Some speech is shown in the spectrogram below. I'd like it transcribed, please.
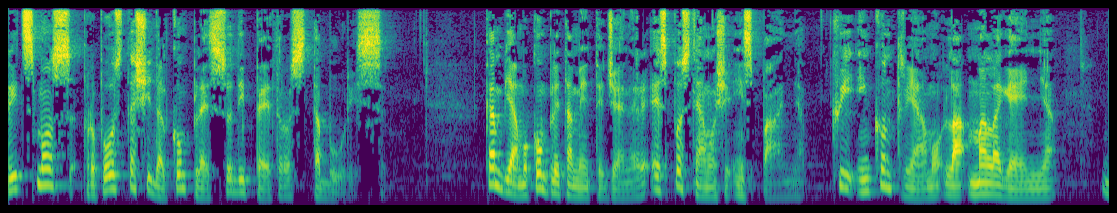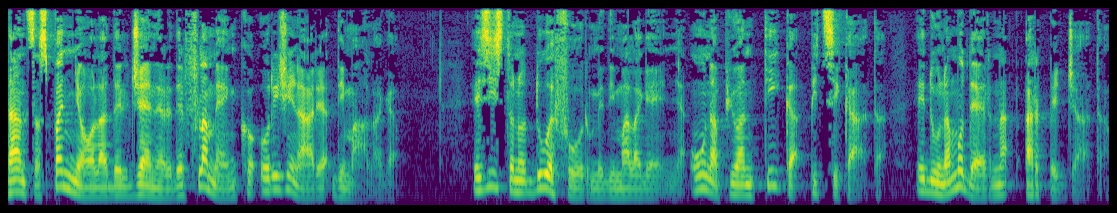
Macrismos propostaci dal complesso di Petros Taburis. Cambiamo completamente genere e spostiamoci in Spagna. Qui incontriamo la malaguegna, danza spagnola del genere del flamenco originaria di Malaga. Esistono due forme di malaguegna, una più antica pizzicata ed una moderna arpeggiata.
